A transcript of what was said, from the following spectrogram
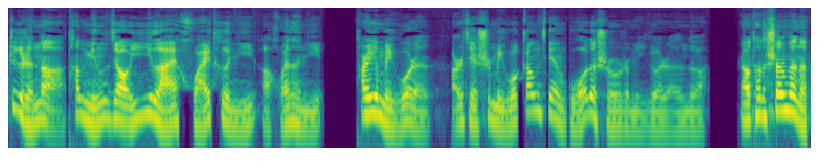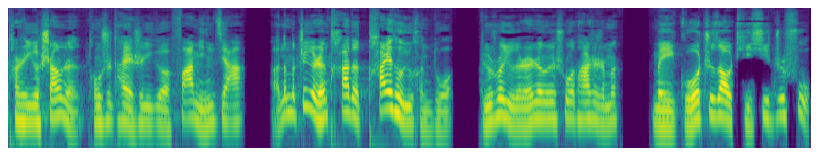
这个人呢，他的名字叫伊莱·怀特尼啊，怀特尼，他是一个美国人，而且是美国刚建国的时候这么一个人，对吧？然后他的身份呢，他是一个商人，同时他也是一个发明家啊。那么这个人他的 title 有很多，比如说有的人认为说他是什么美国制造体系之父，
